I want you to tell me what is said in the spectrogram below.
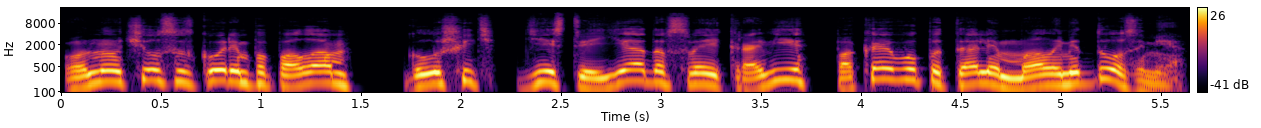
Он научился с горем пополам глушить действие яда в своей крови, пока его пытали малыми дозами.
